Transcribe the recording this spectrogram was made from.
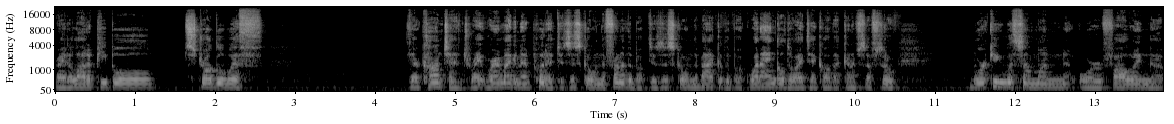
Right? A lot of people struggle with their content, right? Where am I going to put it? Does this go in the front of the book? Does this go in the back of the book? What angle do I take? All that kind of stuff. So, working with someone or following a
